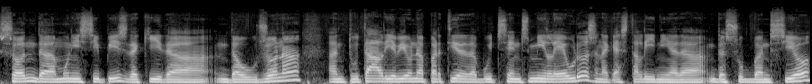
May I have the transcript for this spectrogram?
són de municipis d'aquí d'Osona. En total hi havia una partida de 800.000 euros en aquesta línia de, de subvenció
